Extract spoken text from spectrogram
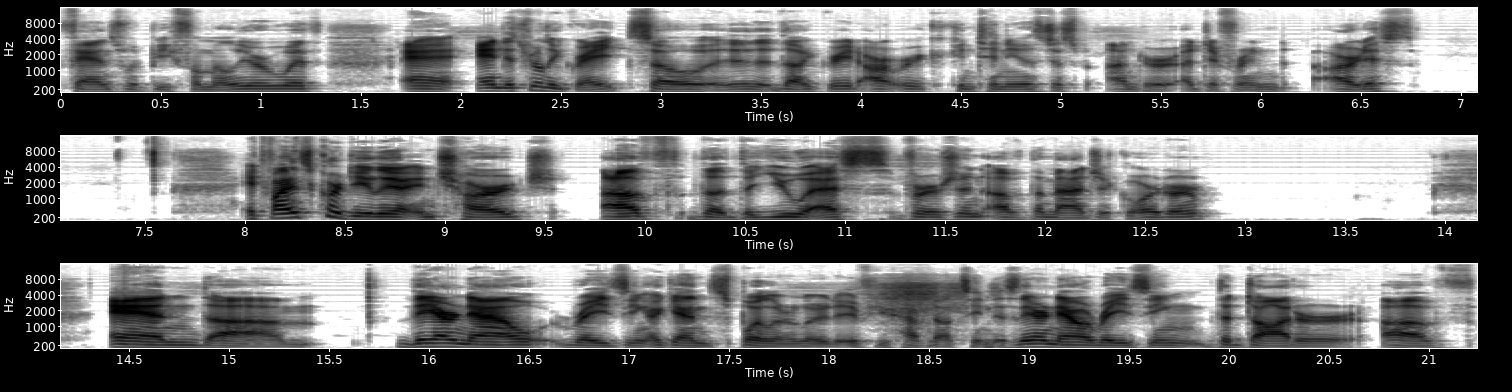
fans would be familiar with and, and it's really great. So uh, the great artwork continues just under a different artist. It finds Cordelia in charge of the the U.S. version of the Magic Order, and um, they are now raising again. Spoiler alert! If you have not seen this, they are now raising the daughter of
